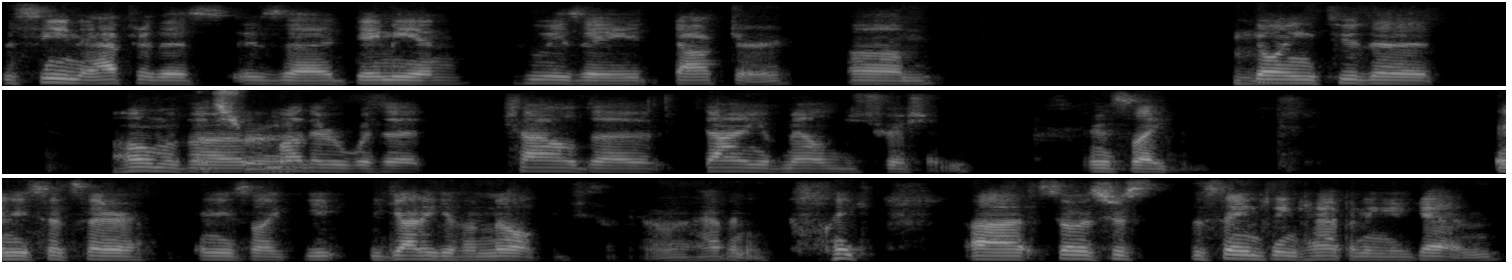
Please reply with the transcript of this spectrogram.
The scene after this is uh, Damien, who is a doctor, um, Hmm. going to the home of That's a right. mother with a child uh, dying of malnutrition. And it's like, and he sits there and he's like, you, you got to give him milk. And she's like, I don't have any. Like, uh, so it's just the same thing happening again,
